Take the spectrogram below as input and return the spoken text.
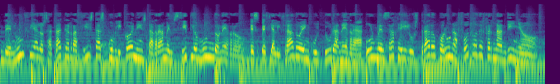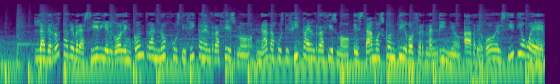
Denuncia los ataques racistas publicó en Instagram el sitio Mundo Negro, especializado en cultura negra, un mensaje ilustrado por una foto de Fernandinho. La derrota de Brasil y el gol en contra no justifican el racismo, nada justifica el racismo, estamos contigo Fernandinho, agregó el sitio web.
